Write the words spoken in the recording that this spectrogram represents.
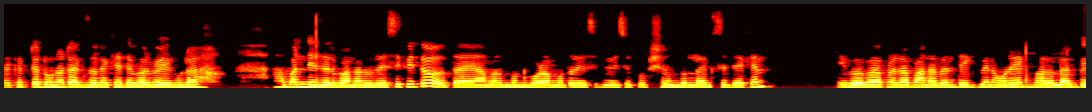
এক একটা ডোনাট একজনে খেতে পারবে, এগুলা আমার নিজের বানানো রেসিপি তো, তাই আমার মন গড়ার মতো রেসিপি হয়েছে, খুব সুন্দর লাগছে দেখেন। এভাবে আপনারা বানাবেন, দেখবেন অনেক ভালো লাগবে,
